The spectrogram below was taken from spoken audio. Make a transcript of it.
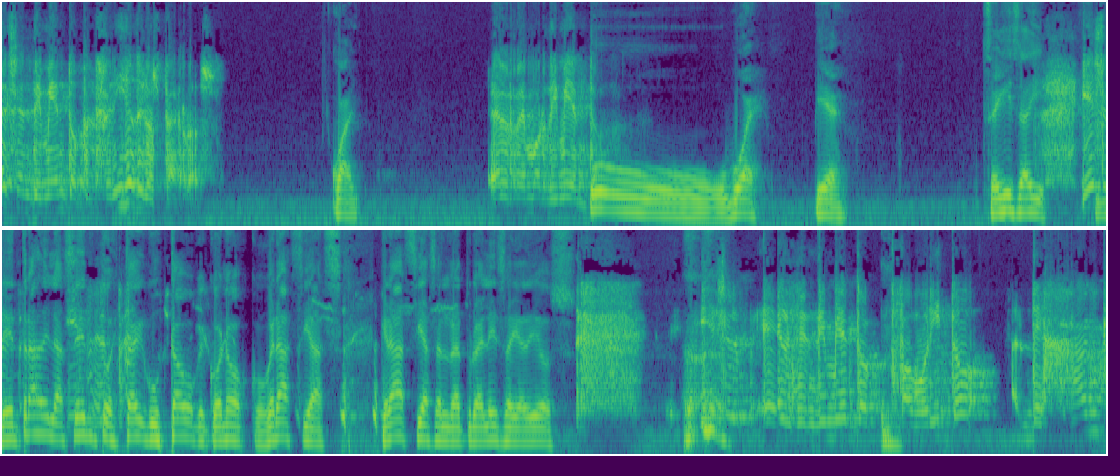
el sentimiento preferido de los perros. ¿Cuál? El remordimiento. Uh, bueno. Bien. Seguís ahí. Detrás del acento está el Gustavo que conozco. Gracias. Gracias a la naturaleza y a Dios. Y es el, el sentimiento favorito de Hank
